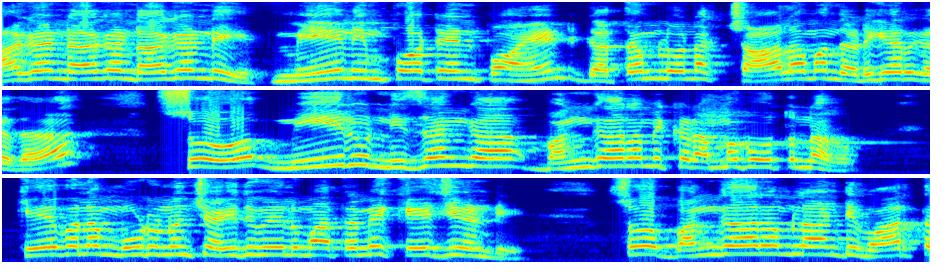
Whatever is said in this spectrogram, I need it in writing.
ఆగండి ఆగండి ఆగండి. మెయిన్ ఇంపార్టెంట్ పాయింట్ గతంలో నాకు చాలా మంది అడిగారు కదా. సో మీరు నిజంగా బంగారం ఇక్కడ అమ్మబోతున్నారు. కేవలం మూడు నుంచి ఐదు వేలు మాత్రమే కేజీ అండి. సో బంగారం లాంటి వార్త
